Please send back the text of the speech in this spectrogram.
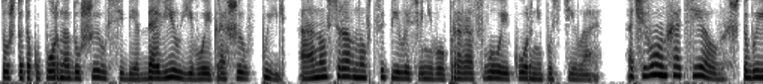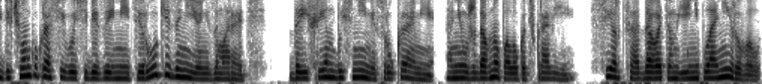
То, что так упорно душил в себе, давил его и крошил в пыль. А оно все равно вцепилось в него, проросло и корни пустило. А чего он хотел? Чтобы и девчонку красивую себе заиметь, и руки за нее не заморать. Да и хрен бы с ними, с руками. Они уже давно по локоть в крови. Сердце отдавать он ей не планировал,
